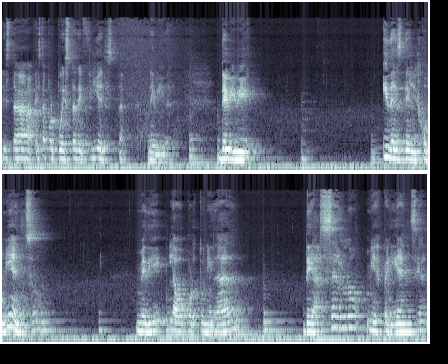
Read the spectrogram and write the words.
esta, esta propuesta de fiesta de vida de vivir. Y desde el comienzo me di la oportunidad de hacerlo mi experiencia,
